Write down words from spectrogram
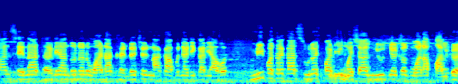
किसान सेना धरणे आंदोलन वाडा खंडेश्वर नाका आपण या ठिकाणी आहोत. मी पत्रकार सूरज पाटील मशाल न्यूज नेटवर्क वाडा पालघर.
